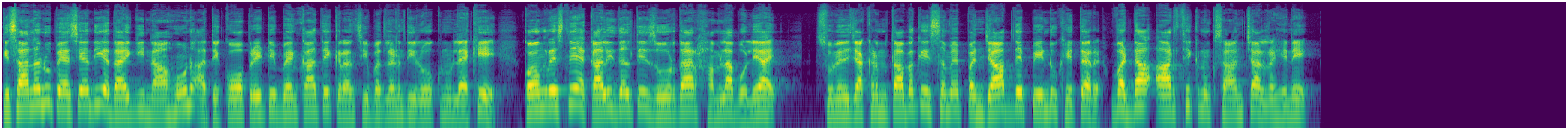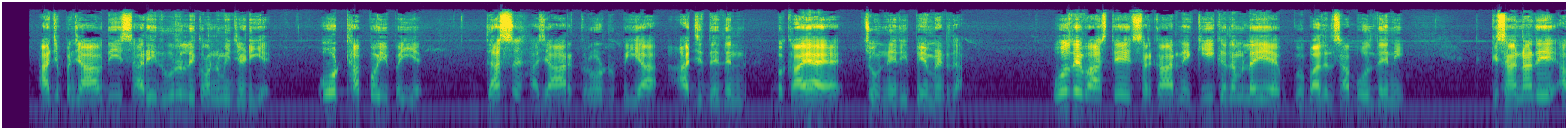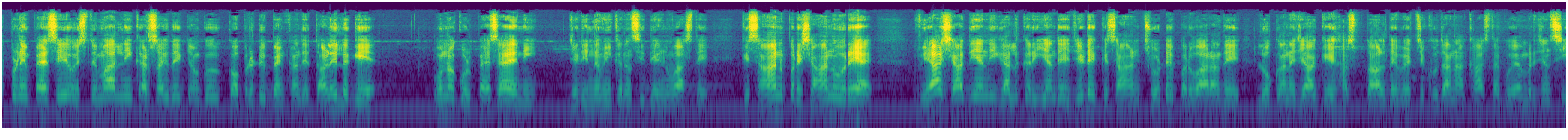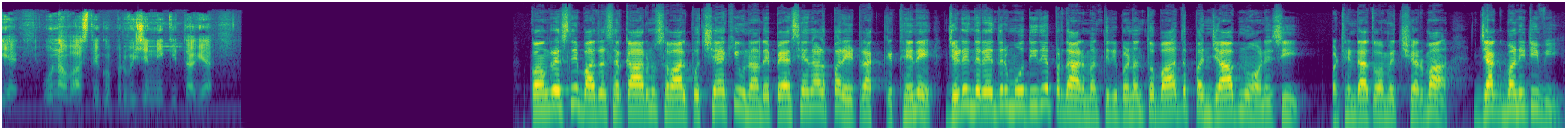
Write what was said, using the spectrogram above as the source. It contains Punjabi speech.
ਕਿਸਾਨਾਂ ਨੂੰ ਪੈਸਿਆਂ ਦੀ ਅਦਾਇਗੀ ਨਾ ਹੋਣ ਅਤੇ ਕੋਆਪਰੇਟਿਵ ਬੈਂਕਾਂ ਤੇ ਕਰੰਸੀ ਬਦਲਣ ਦੀ ਰੋਕ ਨੂੰ ਲੈ ਕੇ ਕਾਂਗਰਸ ਨੇ ਅਕਾਲੀ ਦਲ ਤੇ ਜ਼ੋਰਦਾਰ ਹਮਲਾ ਬੋਲਿਆ ਹੈ। ਸੁਨੀਲ ਜਾਖੜ ਮੁਤਾਬਕ ਇਸ ਸਮੇਂ ਪੰਜਾਬ ਦੇ ਪੇਂਡੂ ਖੇਤਰ ਵੱਡਾ ਆਰਥਿਕ ਨੁਕਸਾਨ ਚੱਲ ਰਹੇ ਨੇ। ਅੱਜ ਪੰਜਾਬ ਦੀ ਸਾਰੀ ਰੂਰਲ ਇਕਨੋਮੀ ਜਿਹੜੀ ਹੈ, ਉਹ ਠੱਪ ਹੋਈ ਪਈ ਹੈ। 10000 ਕਰੋੜ ਰੁਪਇਆ ਅੱਜ ਦੇ ਦਿਨ ਬਕਾਇਆ ਹੈ ਝੋਨੇ ਦੀ ਪੇਮੈਂਟ ਦਾ। ਉਸ ਦੇ ਵਾਸਤੇ ਸਰਕਾਰ ਨੇ ਕੀ ਕਦਮ ਲਏ ਹੈ, ਕੋਈ ਬਾਦਲ ਸਾਹਿਬ ਬੋਲਦੇ ਨਹੀਂ। ਕਿਸਾਨਾਂ ਦੇ ਆਪਣੇ ਪੈਸੇ ਉਹ ਇਸਤੇਮਾਲ ਨਹੀਂ ਕਰ ਸਕਦੇ ਕਿਉਂਕਿ ਕੋਆਪਰੇਟਿਵ ਬੈਂਕਾਂ ਦੇ ਤਾਲੇ ਲੱਗੇ ਹੈ ਉਹਨਾਂ ਕੋਲ ਪੈਸਾ ਹੈ ਨਹੀਂ ਜਿਹੜੀ ਨਵੀਂ ਕਰੰਸੀ ਦੇਣ ਵਾਸਤੇ। ਕਿਸਾਨ ਪਰੇਸ਼ਾਨ ਹੋ ਰਿਹਾ ਹੈ। ਵਿਆਹ ਸ਼ਾਦੀਆਂ ਦੀ ਗੱਲ ਕਰੀ ਜਾਂਦੇ ਜਿਹੜੇ ਕਿਸਾਨ ਛੋਟੇ ਪਰਿਵਾਰਾਂ ਦੇ ਲੋਕਾਂ ਨੇ ਜਾ ਕੇ ਹਸਪਤਾਲ ਦੇ ਵਿੱਚ ਖੁਦਾ ਨਾ ਖਾਸਤਾ ਕੋਈ ਐਮਰਜੈਂਸੀ ਹੈ, ਉਹਨਾਂ ਵਾਸਤੇ ਕੋਈ ਪ੍ਰੋਵੀਜ਼ਨ ਨਹੀਂ ਕੀਤਾ ਗਿਆ। ਕਾਂਗਰਸ ਨੇ ਬਾਦਲ ਸਰਕਾਰ ਨੂੰ ਸਵਾਲ ਪੁੱਛਿਆ ਕਿ ਉਹਨਾਂ ਦੇ ਪੈਸਿਆਂ ਨਾਲ ਭਰੇ ਟਰੱਕ ਕਿੱਥੇ ਨੇ, ਜਿਹੜੇ ਨਰਿੰਦਰ ਮੋਦੀ ਦੇ ਪ੍ਰਧਾਨ ਮੰਤਰੀ ਬਣਨ ਤੋਂ ਬਾਅਦ ਪੰਜਾਬ ਨੂੰ ਆਉਣੇ ਸੀ। ਬਠਿੰਡਾ ਤੋਂ ਅਮਿਤ ਸ਼ਰਮਾ ਜਗਬਾਣੀ ਟੀਵੀ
